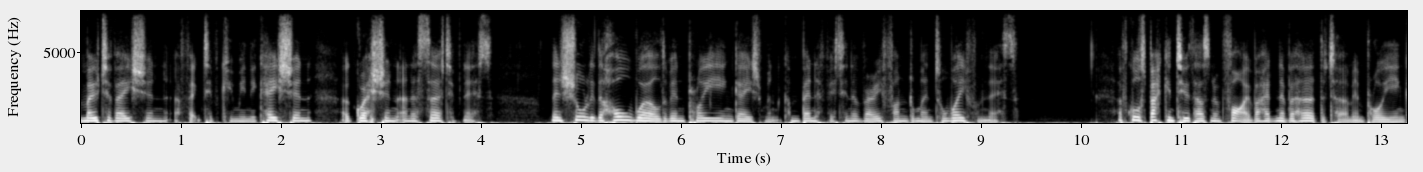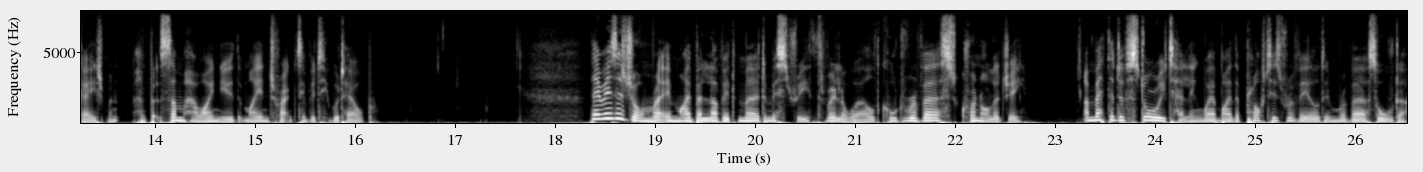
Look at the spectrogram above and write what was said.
motivation, effective communication, aggression, and assertiveness, then surely the whole world of employee engagement can benefit in a very fundamental way from this. Of course, back in 2005, I had never heard the term employee engagement, but somehow I knew that my interactivity would help. There is a genre in my beloved murder mystery thriller world called reversed chronology a method of storytelling whereby the plot is revealed in reverse order.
